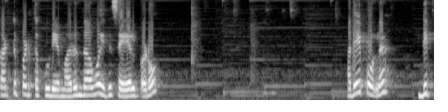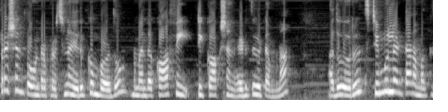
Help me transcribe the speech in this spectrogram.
கட்டுப்படுத்தக்கூடிய மருந்தாகவும் இது செயல்படும். அதே போல டிப்ரெஷன் போன்ற பிரச்சனை இருக்கும் பொழுதும் நம்ம இந்த காஃபி டிகாக்ஷன் எடுத்துக்கிட்டோம்னா அது ஒரு ஸ்டிமுலண்டா நமக்கு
